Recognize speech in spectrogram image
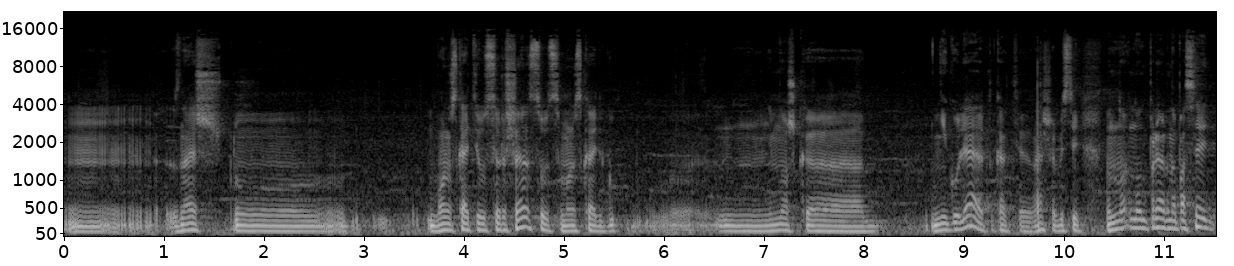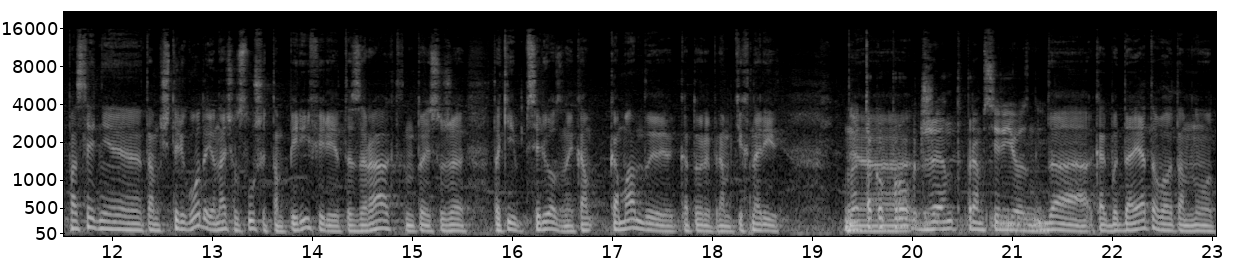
знаешь, ну, можно сказать, и усовершенствуются, можно сказать, немножко не гуляют, как тебе, знаешь, объяснить. Ну, ну например, на послед, последние там 4 года я начал слушать там Перифери, Тезеракт, ну, то есть уже такие серьезные ком- команды, которые прям технари. Ну, это такой прок-джент, прям серьезный. Да, как бы до этого, там, ну,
